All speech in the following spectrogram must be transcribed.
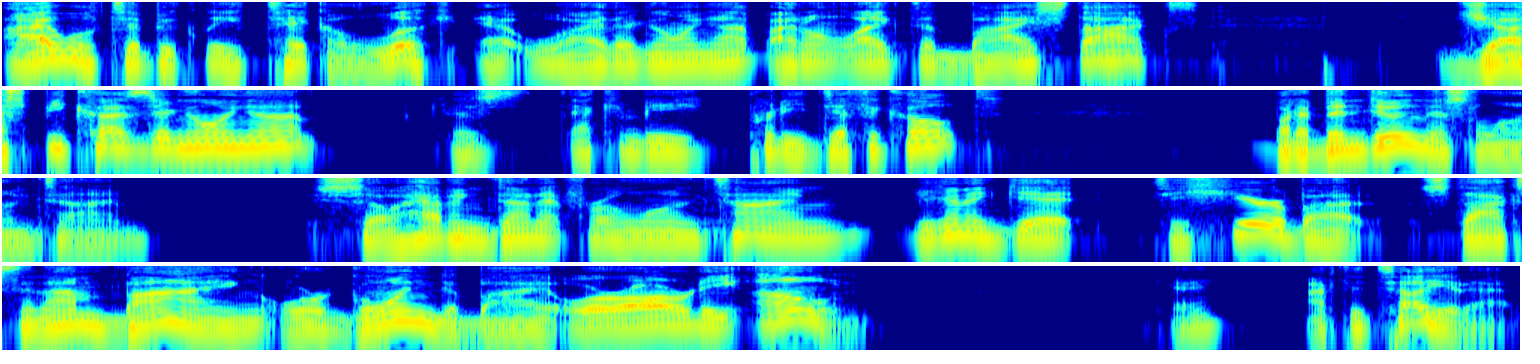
I will typically take a look at why they're going up. I don't like to buy stocks just because they're going up because that can be pretty difficult. But I've been doing this a long time. So having done it for a long time, you're going to get to hear about stocks that I'm buying or going to buy or already own. Have to tell you that.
